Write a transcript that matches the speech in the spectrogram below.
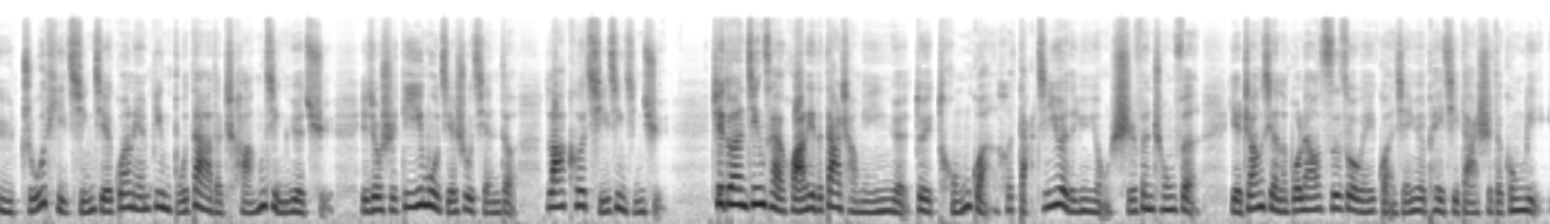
与主体情节关联并不大的场景乐曲，也就是第一幕结束前的拉科奇进行曲。这段精彩华丽的大场面音乐对铜管和打击乐的运用十分充分，也彰显了伯辽兹作为管弦乐配器大师的功力。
